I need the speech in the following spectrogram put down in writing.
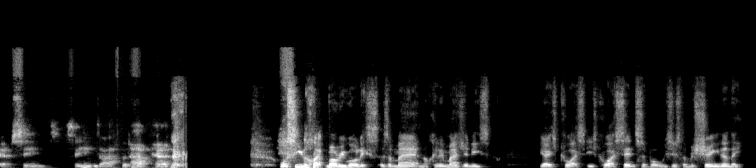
yeah, scenes scenes after that. Yeah. What's he like, Murray Wallace, as a man? I can imagine he's yeah, he's quite he's quite sensible. He's just a machine, isn't he?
